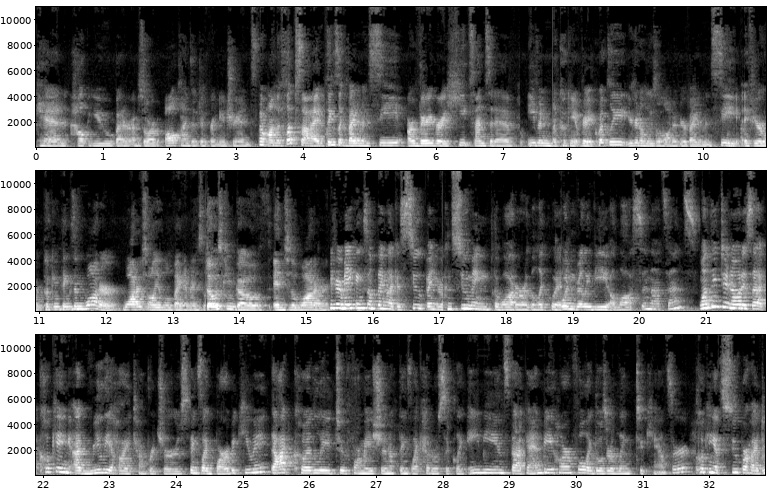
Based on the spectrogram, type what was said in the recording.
can help you better absorb all kinds of different nutrients. So on the flip side, things like vitamin C are very, very heat sensitive. Even like cooking it very quickly, you're gonna lose a lot of your vitamin C. If you're cooking things in water, water soluble vitamins, those can go into the water. If you're making something like a soup and you're consuming the water or the liquid, wouldn't really be a loss in that sense. One thing to note is that cooking at really high temperatures, things like barbecuing, that could lead to formation of things like heterocyclic amines that can be harmful, like those are linked to cancer. Cooking at super high Mm-hmm.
